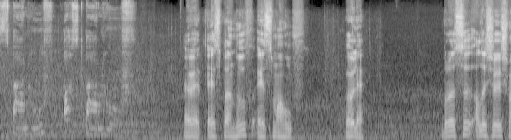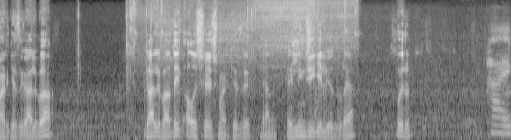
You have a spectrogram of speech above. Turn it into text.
S-Bahnhof Ostbahnhof. Evet Espenhof Esmahuf. Öyle. Burası alışveriş merkezi galiba. Galiba değil alışveriş merkezi. Yani 50. geliyoruz buraya. Buyurun. Hi.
